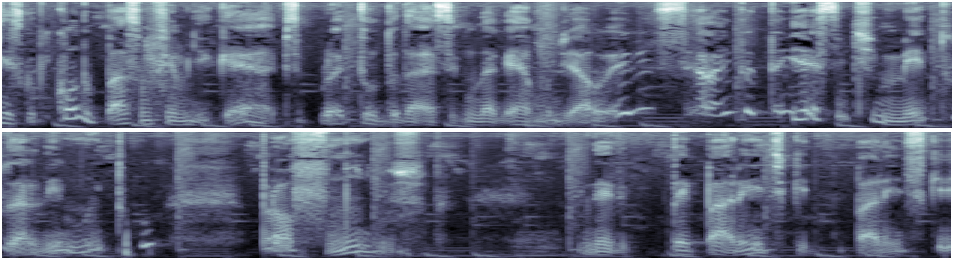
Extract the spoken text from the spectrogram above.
Desculpe, quando passa um filme de guerra, tudo da Segunda Guerra Mundial, eles ainda têm ressentimentos ali muito profundos. Tem parentes que, parentes que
